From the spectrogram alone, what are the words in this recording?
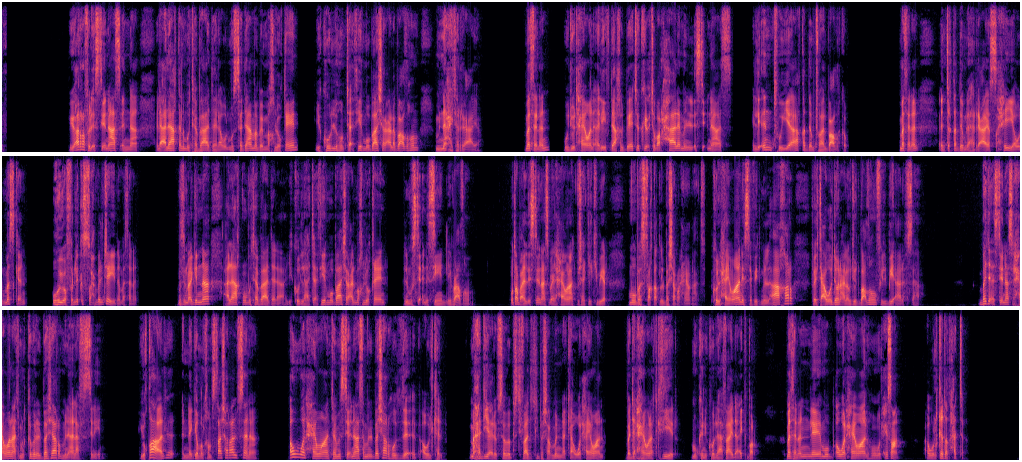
يعرف الاستئناس أن العلاقة المتبادلة والمستدامة بين مخلوقين يكون لهم تأثير مباشر على بعضهم من ناحية الرعاية. مثلا وجود حيوان أليف داخل بيتك يعتبر حالة من الاستئناس اللي أنت وياه قدمتوها لبعضكم. مثلا أنت تقدم له الرعاية الصحية والمسكن وهو يوفر لك الصحبة الجيدة مثلا. مثل ما قلنا علاقة متبادلة يكون لها تأثير مباشر على المخلوقين المستأنسين لبعضهم. وطبعا الاستئناس بين الحيوانات بشكل كبير مو بس فقط البشر والحيوانات. كل حيوان يستفيد من الآخر فيتعودون على وجود بعضهم في البيئة نفسها. بدأ استئناس الحيوانات من قبل البشر من آلاف السنين. يقال أن قبل 15 ألف سنة أول حيوان تم استئناسه من البشر هو الذئب أو الكلب. ما حد يعرف سبب استفادة البشر منه كأول حيوان. بدل حيوانات كثير ممكن يكون لها فائدة أكبر. مثلا ليه مو أول حيوان هو الحصان أو القطط حتى.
